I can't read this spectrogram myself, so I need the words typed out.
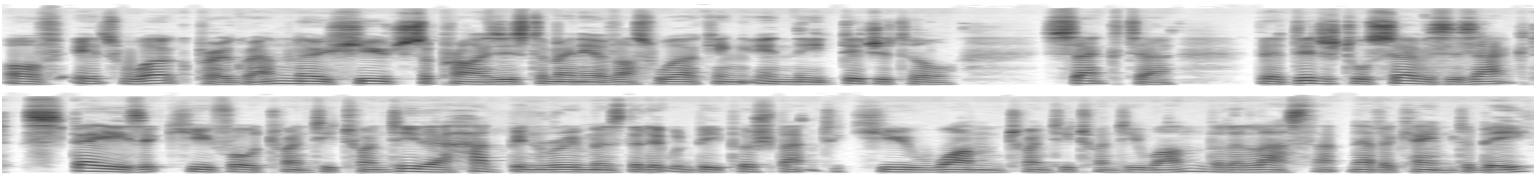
of its work programme. No huge surprises to many of us working in the digital sector. The Digital Services Act stays at Q4 2020. There had been rumours that it would be pushed back to Q1 2021, but alas, that never came to be.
